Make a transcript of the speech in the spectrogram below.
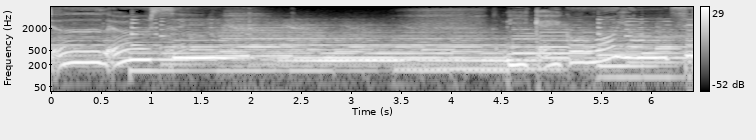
的流星。你给过我勇气，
